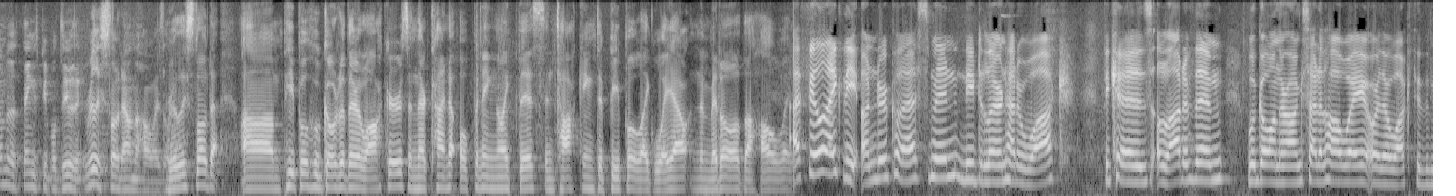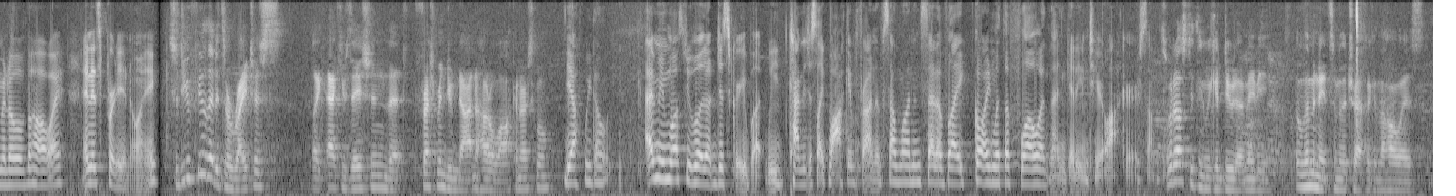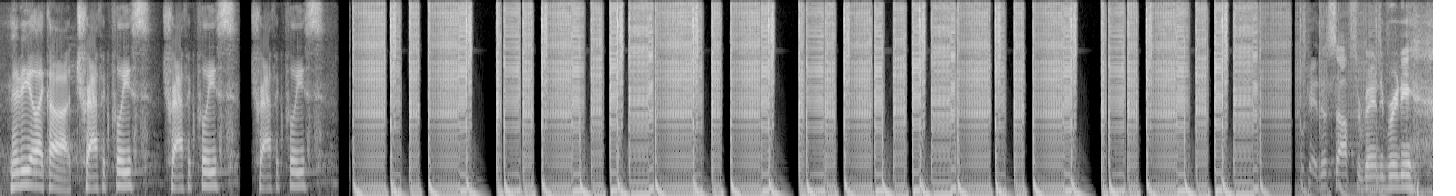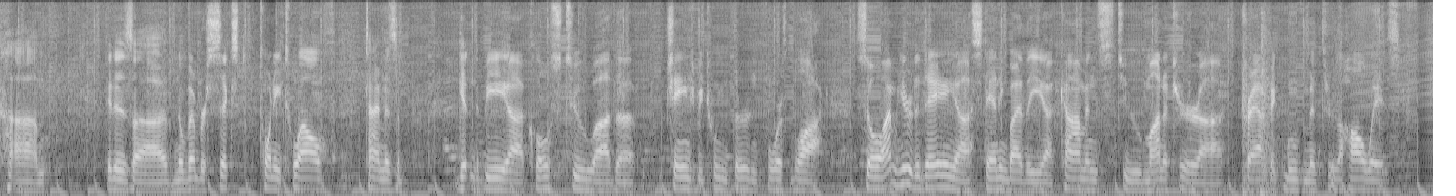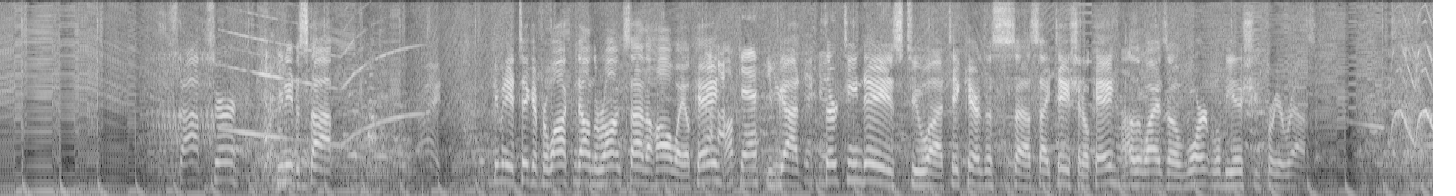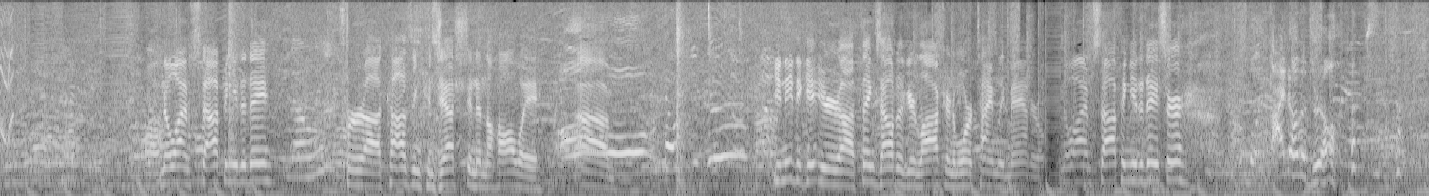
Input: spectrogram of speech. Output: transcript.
some of the things people do that really slow down the hallways a lot? Really slow down. Um, people who go to their lockers and they're kind of opening like this and talking to people like way out in the middle of the hallway. I feel like the underclassmen need to learn how to walk because a lot of them will go on the wrong side of the hallway or they'll walk through the middle of the hallway and it's pretty annoying. So do you feel that it's a righteous like accusation that freshmen do not know how to walk in our school? Yeah, we don't. I mean, most people don't disagree, but we kind of just like walk in front of someone instead of like going with the flow and then getting to your locker or something. So what else do you think we could do to maybe eliminate some of the traffic in the hallways? Maybe like a traffic police, traffic police, traffic police. Okay, this is Officer Vandy Breedy. Um, it is uh, November 6th, 2012. Time is getting to be uh, close to uh, the change between third and fourth block. So I'm here today uh, standing by the uh, commons to monitor uh, traffic movement through the hallways. Stop, sir. You need to stop. Giving you a ticket for walking down the wrong side of the hallway, okay? Okay. You've got 13 days to uh, take care of this uh, citation, okay? Otherwise, a warrant will be issued for your arrest. Know why I'm stopping you today? No. For uh, causing congestion in the hallway. Oh, Um, you need to get your uh, things out of your locker in a more timely manner. Know why I'm stopping you today, sir? I know the drill.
